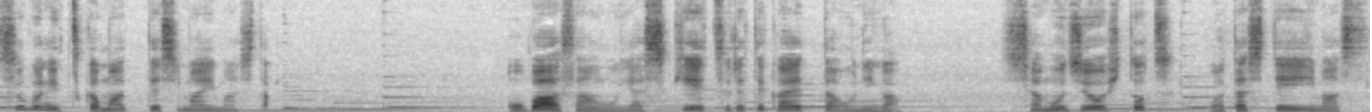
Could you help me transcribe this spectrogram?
すぐに捕まってしまいました。おばあさんを屋敷へ連れて帰った鬼がしゃもじを一つ渡して言います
